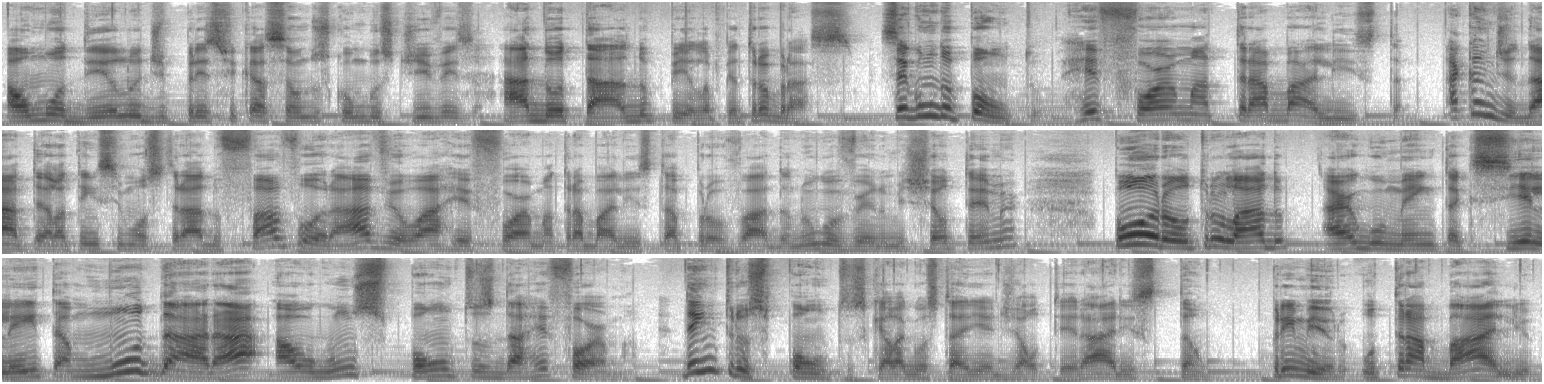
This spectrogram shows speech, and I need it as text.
ao modelo de precificação dos combustíveis adotado pela Petrobras. Segundo ponto, reforma trabalhista. A candidata ela tem se mostrado favorável à reforma trabalhista aprovada no governo Michel Temer. Por outro lado, argumenta que se eleita mudará alguns pontos da reforma. Dentre os pontos que ela gostaria de alterar estão Primeiro, o trabalho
